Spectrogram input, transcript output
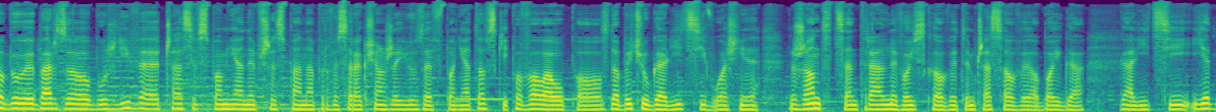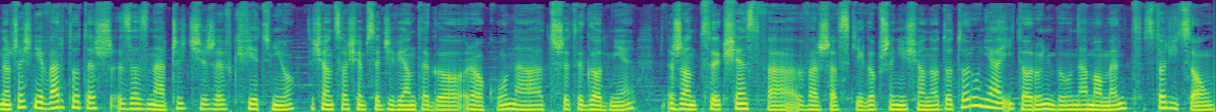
To były bardzo burzliwe czasy wspomniane przez pana profesora książę Józef Poniatowski. Powołał po zdobyciu Galicji właśnie rząd centralny wojskowy tymczasowy obojga Galicji. Jednocześnie warto też zaznaczyć, że w kwietniu 1809 roku na trzy tygodnie rząd księstwa warszawskiego przeniesiono do Torunia i Toruń był na moment stolicą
